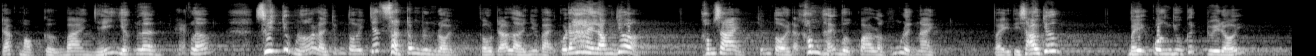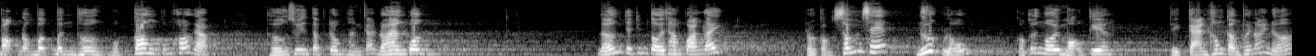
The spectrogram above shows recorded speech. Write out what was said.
Trắc Mộc Cường Ba nhảy dựng lên, Hét lớn. Suýt chút nữa là chúng tôi chết sạch trong rừng rồi. Cậu trả lời như vậy, Cô đã hài lòng chưa? Không sai, Chúng tôi đã không thể vượt qua lần huấn luyện này. Vậy thì sao chứ? Bị quân du kích truy đuổi, Bọn động vật bình thường Một con cũng khó gặp, Thường xuyên tập trung thành các đoàn quân. Lớn cho chúng tôi tham quan đấy, Rồi còn sấm sét, Nước lũ. Còn cái ngôi mộ kia Thì càng không cần phải nói nữa.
